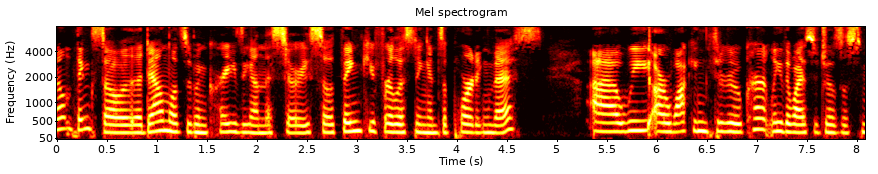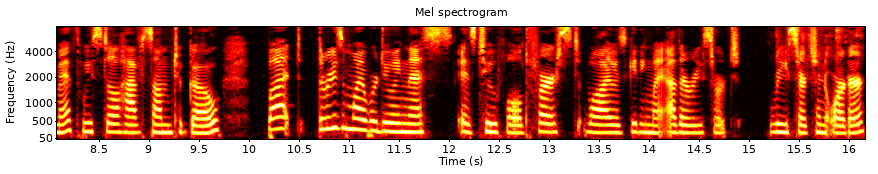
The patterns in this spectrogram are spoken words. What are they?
I don't think so. The downloads have been crazy on this series, so thank you for listening and supporting this. Uh, we are walking through currently the Wives of Joseph Smith. We still have some to go, but the reason why we're doing this is twofold. First, while I was getting my other research research in order,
